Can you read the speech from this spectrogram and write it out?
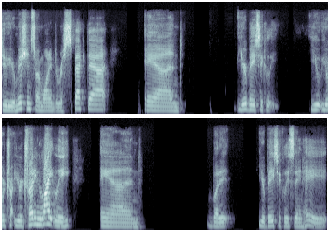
do your mission, so I'm wanting to respect that. And you're basically you you're tr- you're treading lightly, and but it you're basically saying hey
